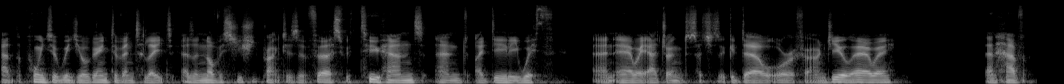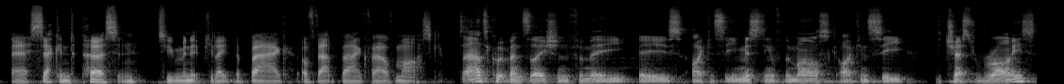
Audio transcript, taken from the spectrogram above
at the point at which you're going to ventilate, as a novice, you should practice at first with two hands and ideally with an airway adjunct such as a Guedel or a pharyngeal airway, and have a second person to manipulate the bag of that bag valve mask. So adequate ventilation for me is I can see misting of the mask, I can see the chest rise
